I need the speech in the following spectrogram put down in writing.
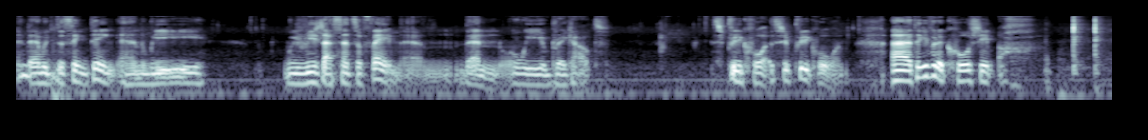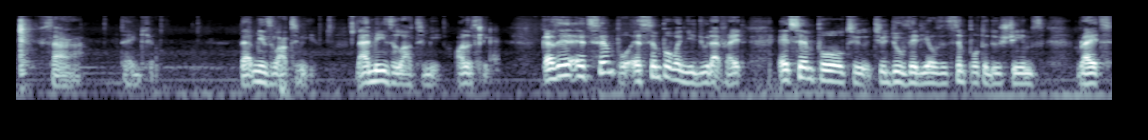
and then we do the same thing and we we reach that sense of fame and then we break out. It's pretty cool it's a pretty cool one. Uh, thank you for the cool shape. Oh, sarah thank you. That means a lot to me. That means a lot to me honestly. Because it, it's simple it's simple when you do that right? It's simple to to do videos it's simple to do streams right?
